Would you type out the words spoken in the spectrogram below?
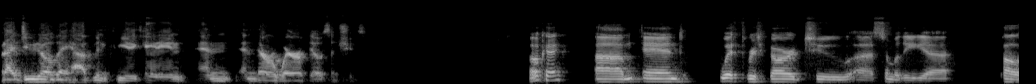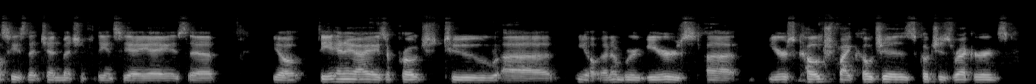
But I do know they have been communicating and and they're aware of those issues. Okay. Um, and with regard to uh, some of the uh, policies that Jen mentioned for the NCAA, is that you know the NAIA's approach to uh, you know a number of years uh, years coached by coaches, coaches records,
